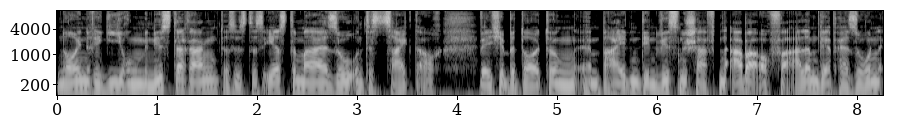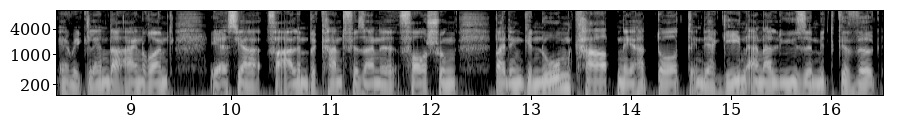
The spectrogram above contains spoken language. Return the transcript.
neuen Regierung Ministerrang. Das ist das erste Mal so und es zeigt auch, welche Bedeutung ähm, Biden den Wissenschaften, aber auch vor allem der Person Eric Lender einräumt. Er ist ja vor allem bekannt für seine Forschung bei den Genomkarten. Er hat dort in der Genanalyse mitgewirkt.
